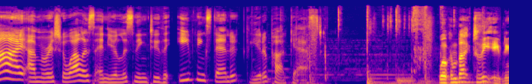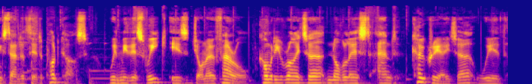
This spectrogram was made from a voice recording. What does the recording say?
Hi, I'm Marisha Wallace, and you're listening to the Evening Standard Theater Podcast. Welcome back to the Evening Standard Theatre podcast. With me this week is John O'Farrell, comedy writer, novelist, and co creator with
